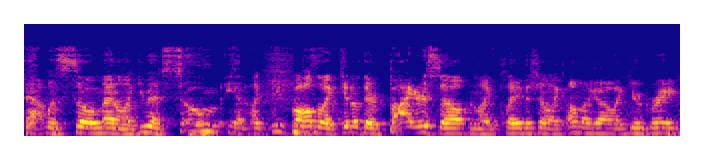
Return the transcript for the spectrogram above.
That was so metal. Like you had so you had like big balls to like get up there by yourself and like play the show. Like oh my god, like you're great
